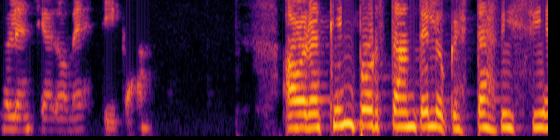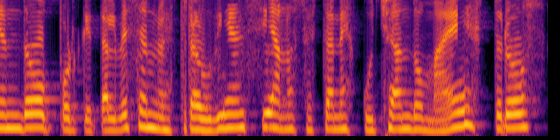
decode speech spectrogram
violencia doméstica. Ahora, qué importante lo que estás diciendo, porque tal vez en nuestra audiencia nos están escuchando maestros,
